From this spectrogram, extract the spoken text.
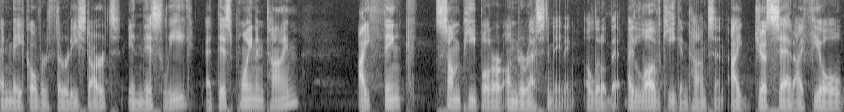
and make over 30 starts in this league at this point in time, I think some people are underestimating a little bit. I love Keegan Thompson. I just said I feel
